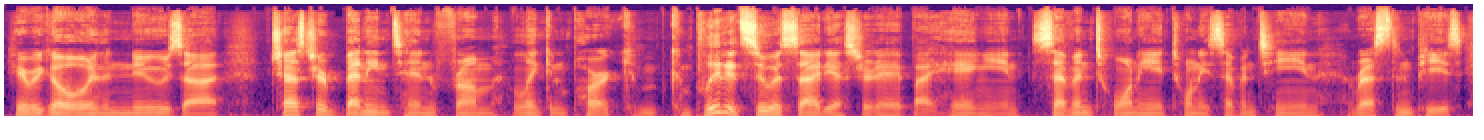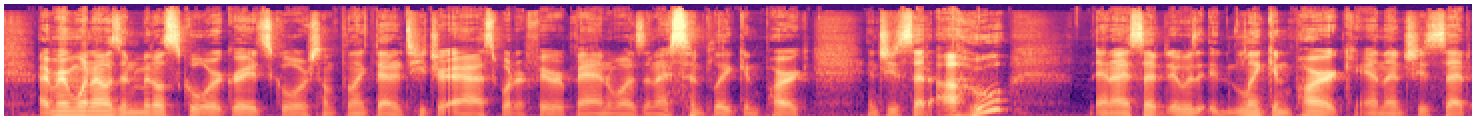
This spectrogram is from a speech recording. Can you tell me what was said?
here we go in the news. Uh, Chester Bennington from Linkin Park com- completed suicide yesterday by hanging 720 2017 rest in peace i remember when i was in middle school or grade school or something like that a teacher asked what her favorite band was and i said linkin park and she said ahoo and I said it was Linkin Park, and then she said,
